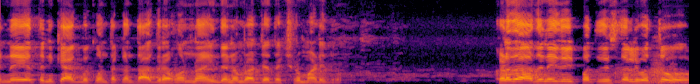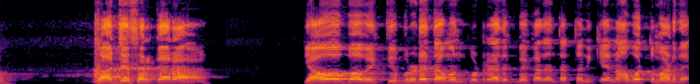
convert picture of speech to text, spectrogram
ಎನ್ ಐ ಎ ತನಿಖೆ ಆಗಬೇಕು ಅಂತಕ್ಕಂಥ ಆಗ್ರಹವನ್ನು ಹಿಂದೆ ನಮ್ಮ ರಾಜ್ಯಾಧ್ಯಕ್ಷರು ಮಾಡಿದರು. ಕಳೆದ ಹದಿನೈದು, ಇಪ್ಪತ್ತು ದಿವಸದಲ್ಲಿ ಇವತ್ತು ರಾಜ್ಯ ಸರ್ಕಾರ ಯಾವ ಒಬ್ಬ ವ್ಯಕ್ತಿ ಬುರುಡೆ ತಗೊಂಬಂದು ಕೊಟ್ಟರೆ ಅದಕ್ಕೆ ಬೇಕಾದಂಥ ತನಿಖೆಯನ್ನು ಅವತ್ತು ಮಾಡಿದೆ.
